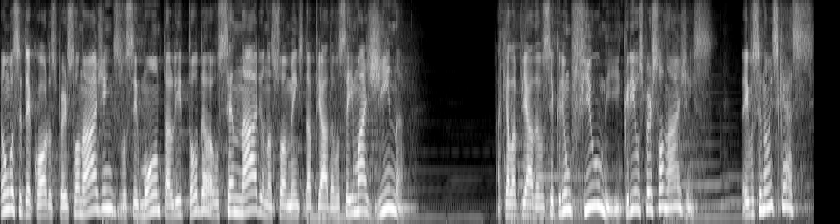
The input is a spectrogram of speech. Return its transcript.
Então você decora os personagens, você monta ali todo o cenário na sua mente da piada, você imagina aquela piada, você cria um filme e cria os personagens. Aí você não esquece.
